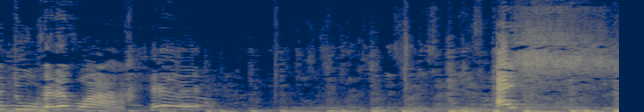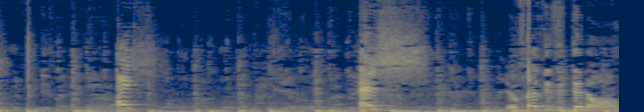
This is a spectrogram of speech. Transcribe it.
Un tour, venez voir. Hey. Aïe. Aïe. Je faire visiter, non?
